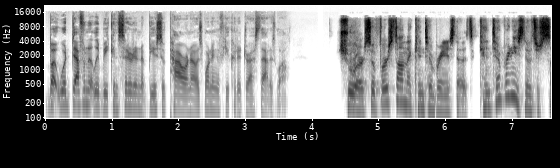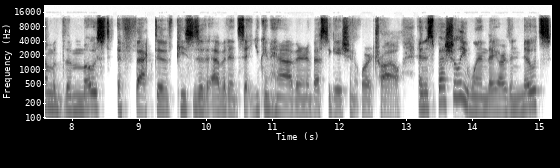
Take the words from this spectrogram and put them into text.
but would definitely be considered an abuse of power. And I was wondering if you could address that as well. Sure. So, first on the contemporaneous notes, contemporaneous notes are some of the most effective pieces of evidence that you can have in an investigation or a trial. And especially when they are the notes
